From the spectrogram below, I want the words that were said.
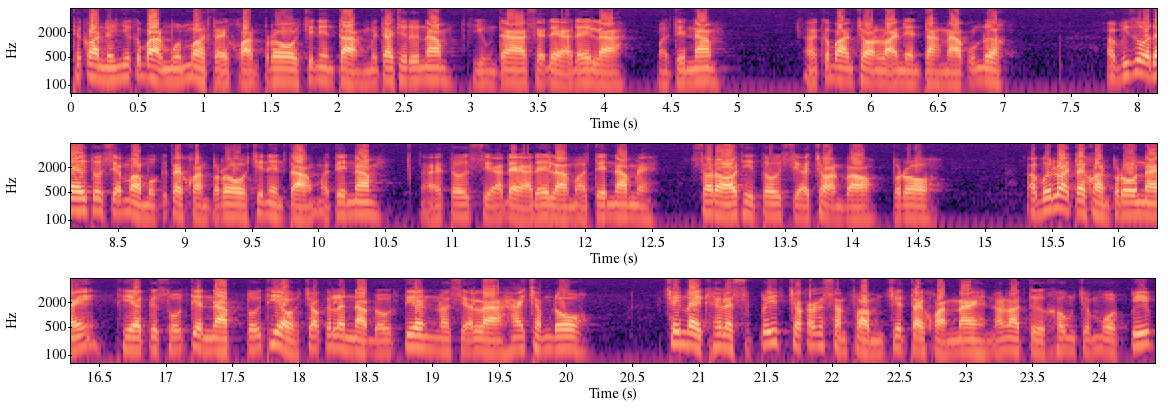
Thế còn nếu như các bạn muốn mở tài khoản Pro trên nền tảng MetaTrader 5 thì chúng ta sẽ để ở đây là mở tên 5. À, các bạn chọn loại nền tảng nào cũng được. À, ví dụ ở đây tôi sẽ mở một cái tài khoản Pro trên nền tảng mở tên 5. Đấy, tôi sẽ để ở đây là mở tên 5 này. Sau đó thì tôi sẽ chọn vào Pro. À, với loại tài khoản Pro này thì cái số tiền nạp tối thiểu cho cái lần nạp đầu tiên nó sẽ là 200 đô Chênh lệch hay là split cho các cái sản phẩm trên tài khoản này nó là từ 0.1 pip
